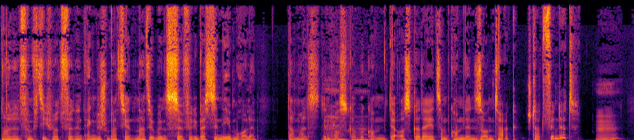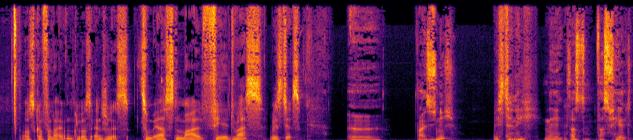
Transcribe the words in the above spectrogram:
59 wird für den englischen Patienten, hat sie übrigens für die beste Nebenrolle damals den Oscar bekommen. Der Oscar, der jetzt am kommenden Sonntag stattfindet. Oscarverleihung, Los Angeles. Zum ersten Mal fehlt was? Wisst ihr es? Äh, weiß ich nicht. Wisst ihr nicht? Nee, was, was fehlt?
